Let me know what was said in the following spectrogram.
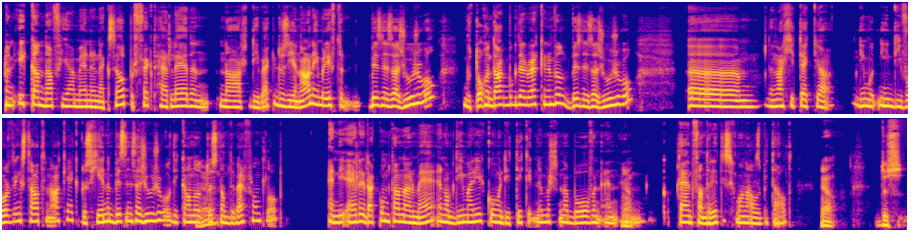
En ik kan dat via mijn Excel perfect herleiden naar die werken. Dus die aannemer heeft een business as usual. Moet toch een dagboek daar werken invullen, business as usual. Ehm, de architect, ja, die moet niet die vorderingsstaten nakijken. Dus geen business as usual. Die kan ondertussen op de werfront lopen. En die, eigenlijk, dat komt dan naar mij. En op die manier komen die ticketnummers naar boven. En, en op het eind van de rit is gewoon alles betaald. Ja, dus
